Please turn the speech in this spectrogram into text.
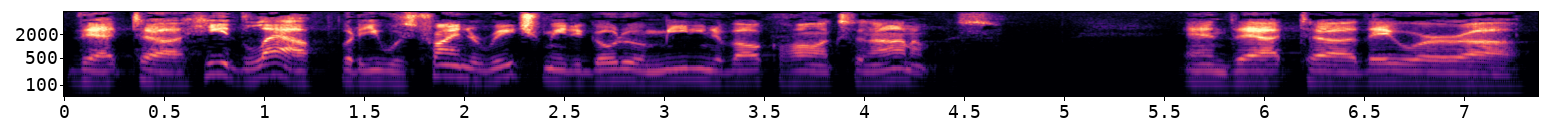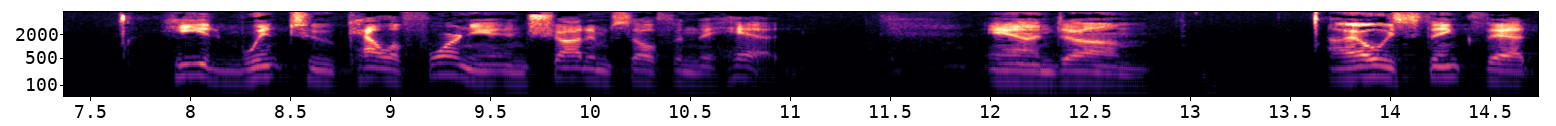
that uh, he'd left, but he was trying to reach me to go to a meeting of Alcoholics Anonymous, and that uh, they were uh, he had went to California and shot himself in the head. And um, I always think that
